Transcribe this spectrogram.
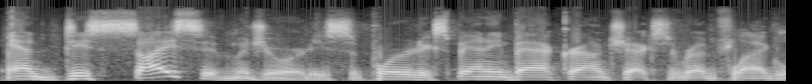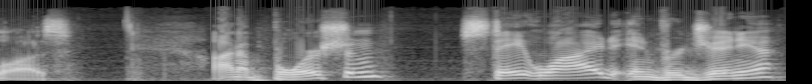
And decisive majorities supported expanding background checks and red flag laws. On abortion, statewide in Virginia,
